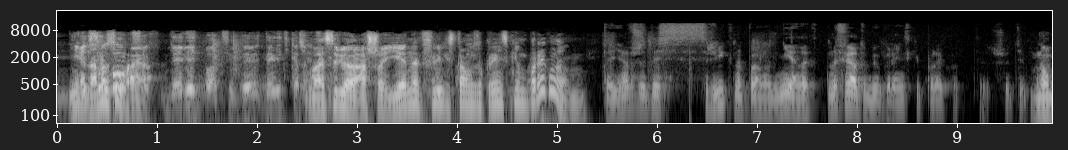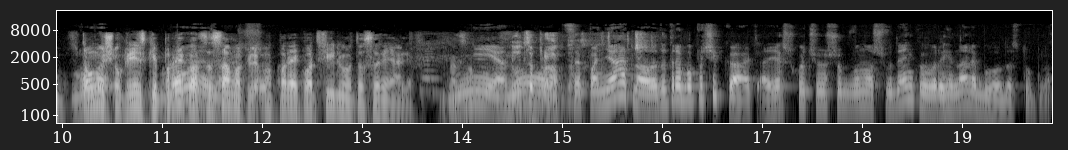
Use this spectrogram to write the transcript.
Ні, та ну, слухай. баксів, 9 баксів, 9, 9 А, каналів. серйозно, а що, є Netflix там з українським перекладом? Та я вже десь рік, напевно. Ні, так нафіга тобі український переклад? Що, типу? Ну, Мови- тому що український переклад це саме кльовий переклад фільмів та серіалів. Ні, ну, Ну, це правда. це понятно, але то треба почекати. А я ж хочу, щоб воно швиденько в оригіналі було доступно.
